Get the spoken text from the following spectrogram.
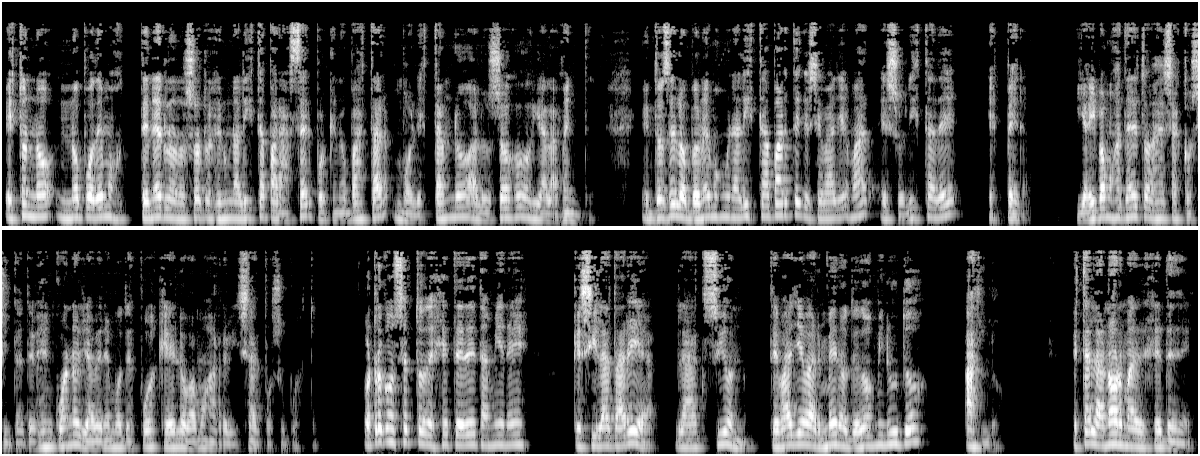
esto no, no podemos tenerlo nosotros en una lista para hacer porque nos va a estar molestando a los ojos y a la mente. Entonces lo ponemos en una lista aparte que se va a llamar eso, lista de espera. Y ahí vamos a tener todas esas cositas. De vez en cuando ya veremos después que lo vamos a revisar, por supuesto. Otro concepto de GTD también es que si la tarea, la acción, te va a llevar menos de dos minutos, hazlo. Esta es la norma del GTD.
